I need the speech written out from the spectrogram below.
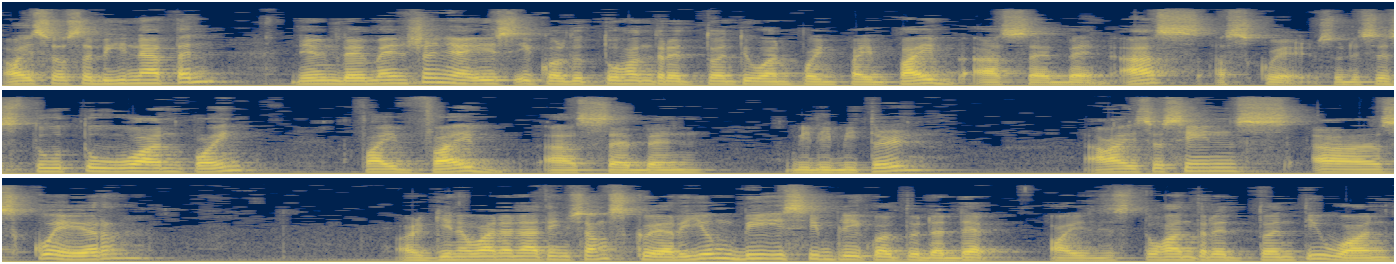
Okay, so sabihin natin na yung dimension niya is equal to 221.55 as 7 as a square. So this is 221.55 as 7 millimeter. Okay, so since uh, square or ginawa na natin siyang square, yung B is simply equal to the depth. Okay, this is 221.55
